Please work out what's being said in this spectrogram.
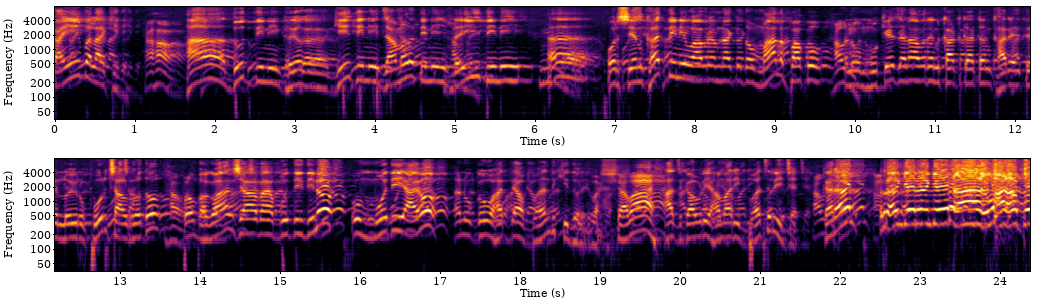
કઈ ભલા કીધે હા દૂધ દીની ઘી દીની જામણ દીની દહીં દીની હા. ઓર શેનખત દીની વાવરેમ નાખે તો માલ પાકો અને મુકે જનાવરે કાટ કાટન ખારે તે લોહીરું પૂર ચાલ રો તો. પણ ભગવાન શાહબાઈ બુદ્ધિ દીનો હું મોદી આયો અને ગૌ હત્યા બંધ કીધો રે શાબાશ આજ ગાવડી અમારી બચરી છે કરલ રંગે રંગે રાય વાળા કો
